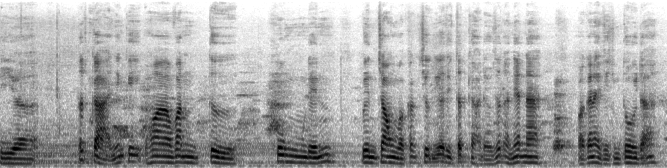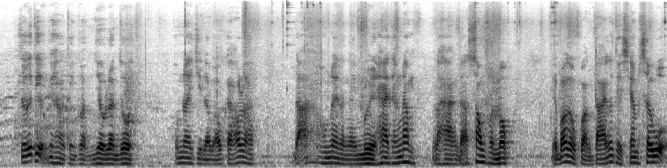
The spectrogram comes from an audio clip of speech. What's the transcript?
thì uh, tất cả những cái hoa văn từ khung đến bên trong và các chữ nghĩa thì tất cả đều rất là nét na. Và cái này thì chúng tôi đã giới thiệu cái hàng thành phẩm nhiều lần rồi. Hôm nay chỉ là báo cáo là đã hôm nay là ngày 12 tháng 5 là hàng đã xong phần mộc để bác ở Quảng Tái có thể xem sơ bộ.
